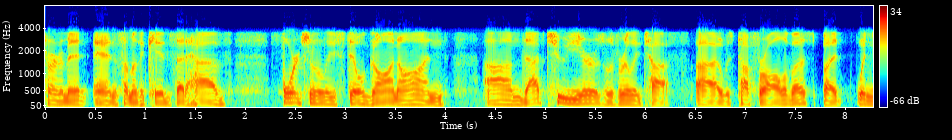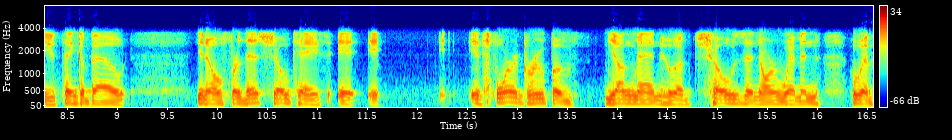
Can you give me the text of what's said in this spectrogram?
tournament, and some of the kids that have, fortunately, still gone on. Um, that two years was really tough. Uh, it was tough for all of us, but when you think about you know, for this showcase, it, it it's for a group of young men who have chosen or women who have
